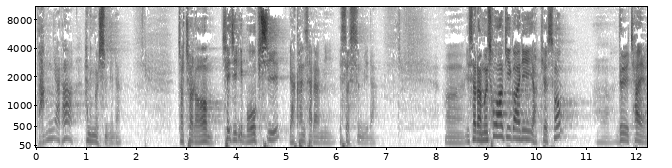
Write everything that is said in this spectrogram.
광야라 하는 것입니다. 저처럼 체질이 몹시 약한 사람이 있었습니다. 어, 이 사람은 소화기관이 약해서 어, 늘잘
